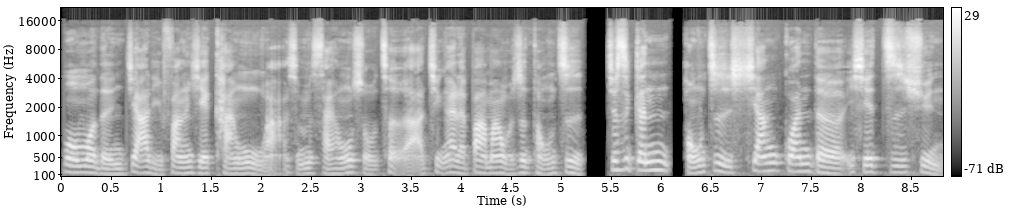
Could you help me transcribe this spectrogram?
默默的，你家里放一些刊物啊，什么彩虹手册啊，亲爱的爸妈，我是同志，就是跟同志相关的一些资讯，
